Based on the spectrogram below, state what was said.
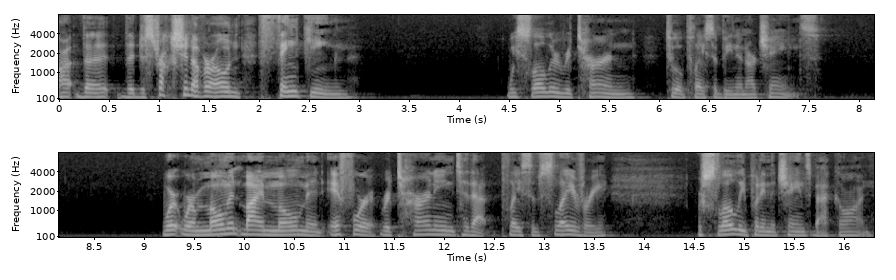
or the, the destruction of our own thinking, we slowly return to a place of being in our chains We're moment by moment, if we're returning to that place of slavery, we're slowly putting the chains back on.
